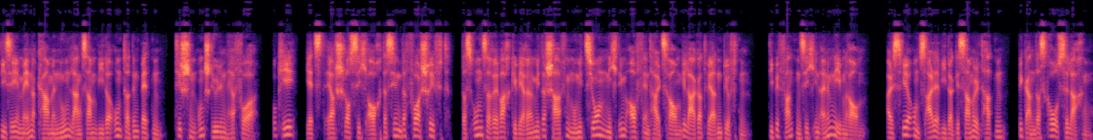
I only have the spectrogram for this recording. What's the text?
Die Seemänner kamen nun langsam wieder unter den Betten, Tischen und Stühlen hervor. Okay, jetzt erschloss sich auch der Sinn der Vorschrift, dass unsere Wachgewehre mit der scharfen Munition nicht im Aufenthaltsraum gelagert werden dürften. Die befanden sich in einem Nebenraum. Als wir uns alle wieder gesammelt hatten, begann das große Lachen.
